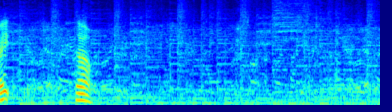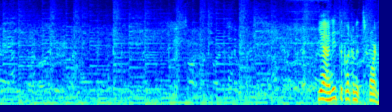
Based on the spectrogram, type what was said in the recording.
Wait. No. Yeah, I need to click on it twice.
